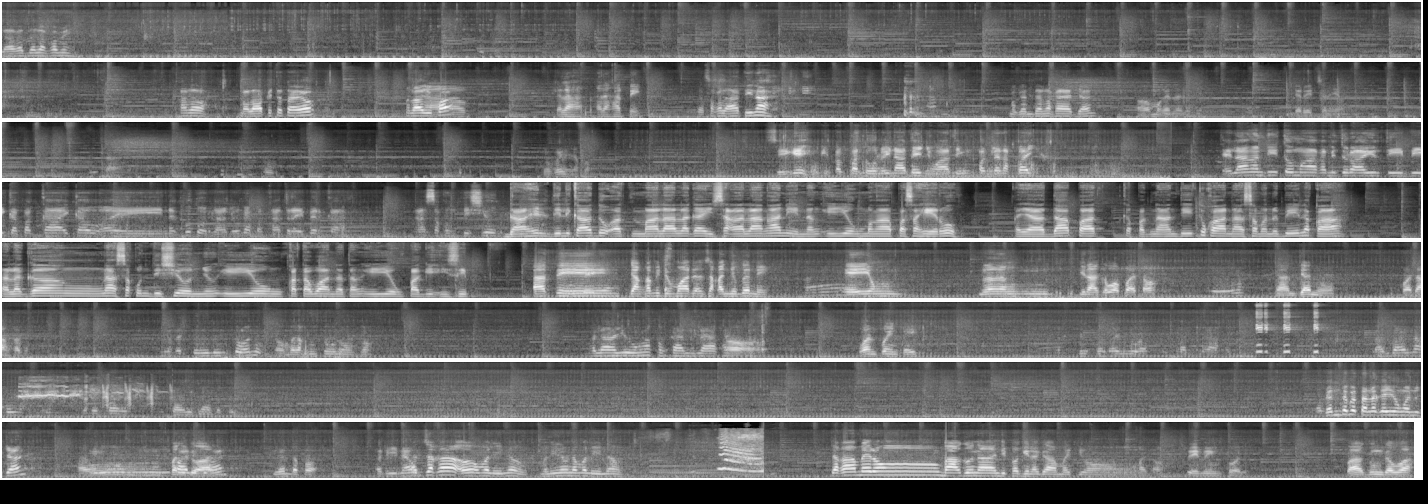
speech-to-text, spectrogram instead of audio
Lakad na lang kami. Ano? Malapit na tayo? Malayo pa? Ah, Kala, kalahati. Nasa kalahati na. Maganda na kaya dyan? Oo, maganda na yan. Diretso na yun. Ah, Okay. Okay na po. Sige, ipagpatuloy natin yung ating paglalakbay. Kailangan dito mga Kamidurayon TV kapag ka ikaw ay nagmotor, lalo na pagka driver ka, nasa kondisyon. Dahil delikado at malalagay sa alanganin ng iyong mga pasahero. Kaya dapat kapag nandito ka, nasa manubila ka, talagang nasa kondisyon yung iyong katawan at ang iyong pag-iisip. Ate, diyan kami dumadaan sa Kanyugan eh. Eh, yung lang ginagawa pa ito. Oo, Yan, dyan oh. Dumadaan kami. laking tulong to, ano? Oh, malaking tulong to. Malayo nga pagka nilakad. Oo. 1.8. Tandaan na ko. Tawag na ito? Maganda ba talaga yung ano dyan? Ang paliguan. Ganda po. Malinaw. At saka, oo, malinaw. Malinaw na malinaw. Tsaka merong bago na hindi pa ginagamit yung ano, swimming pool. Bagong gawa.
